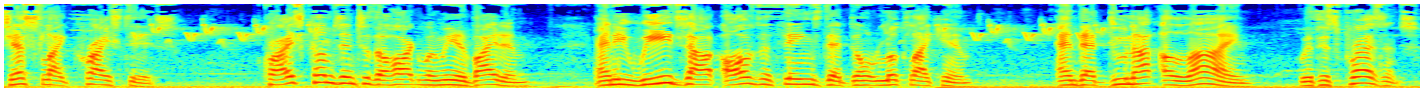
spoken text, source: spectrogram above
just like Christ is. Christ comes into the heart when we invite him, and he weeds out all of the things that don't look like him and that do not align with his presence.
